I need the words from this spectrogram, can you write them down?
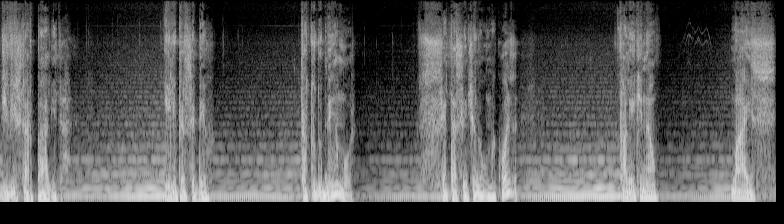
Devia estar pálida. Ele percebeu. Tá tudo bem, amor? Você está sentindo alguma coisa? Falei que não. Mas,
